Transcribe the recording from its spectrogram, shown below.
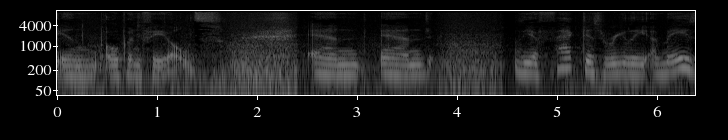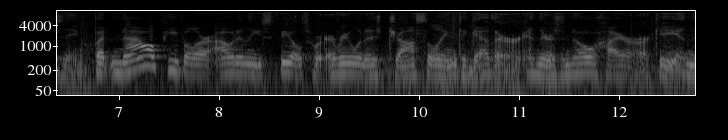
in open fields and and the effect is really amazing. But now people are out in these fields where everyone is jostling together and there's no hierarchy and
